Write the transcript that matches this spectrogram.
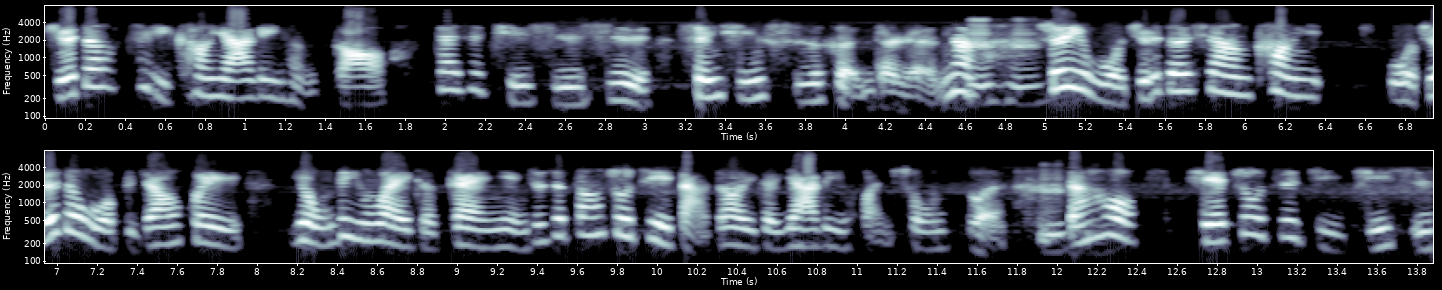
觉得自己抗压力很高，但是其实是身心失衡的人。那所以我觉得像抗。我觉得我比较会用另外一个概念，就是帮助自己打造一个压力缓冲盾，然后协助自己及时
